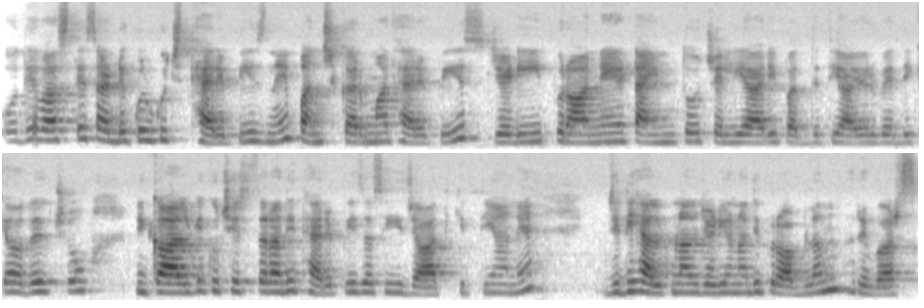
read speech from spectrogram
ਉਹਦੇ ਵਾਸਤੇ ਸਾਡੇ ਕੋਲ ਕੁਝ ਥੈਰੇਪੀਜ਼ ਨੇ, ਪੰਚਕਰਮਾ ਥੈਰੇਪੀਜ਼ ਜਿਹੜੀ ਪੁਰਾਣੇ ਟਾਈਮ ਤੋਂ ਚੱਲੀ ਆ ਰਹੀ ਪੱਧਤੀ ਆਯੁਰਵੈਦਿਕ ਹੈ, ਉਹਦੇ ਵਿੱਚੋਂ ਨਿਕਾਲ ਕੇ ਕੁਝ ਇਸ ਤਰ੍ਹਾਂ ਦੀ ਥੈਰੇਪੀਜ਼ ਅਸੀਂ ਇਜਾਦ ਕੀਤੀਆਂ ਨੇ, ਜਿਹਦੀ ਹੈਲਪ ਨਾਲ ਜਿਹੜੀ ਉਹਨਾਂ ਦੀ ਪ੍ਰੋਬਲਮ ਰਿਵਰਸ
